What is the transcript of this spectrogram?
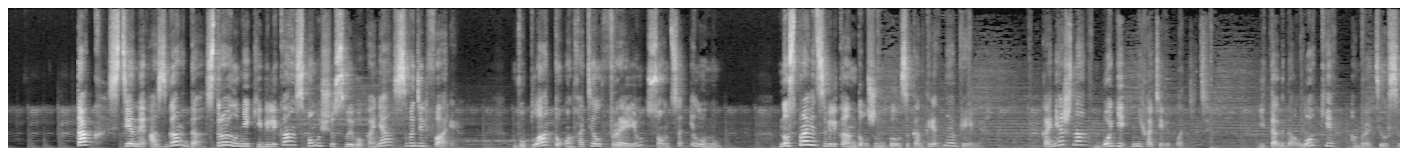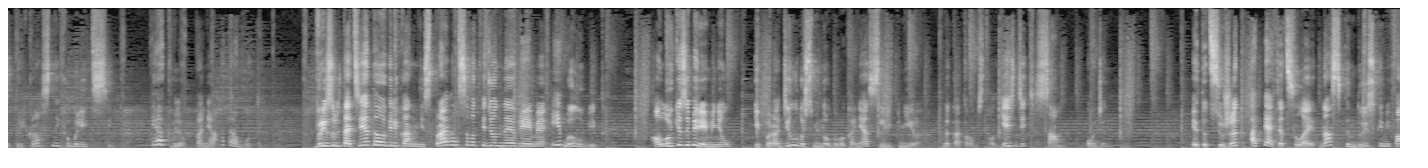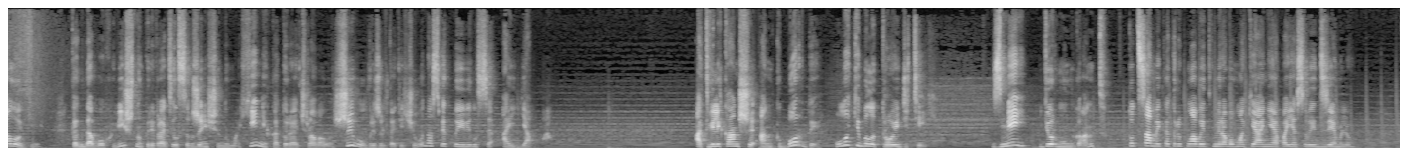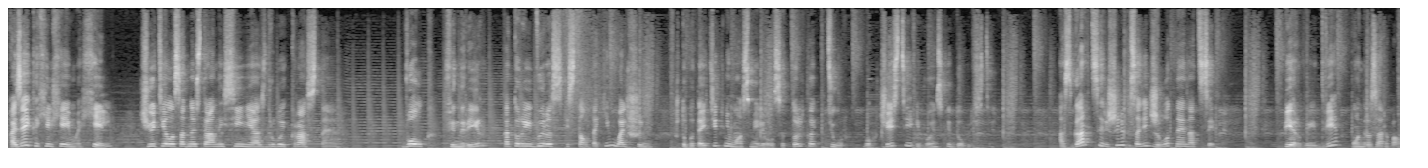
Так стены Асгарда строил некий великан с помощью своего коня Свадильфари – в уплату он хотел Фрею, Солнце и Луну. Но справиться великан должен был за конкретное время. Конечно, боги не хотели платить. И тогда Локи обратился прекрасной кобылицей и отвлек коня от работы. В результате этого великан не справился в отведенное время и был убит. А Локи забеременел и породил восьминогого коня Слипнира, на котором стал ездить сам один. Этот сюжет опять отсылает нас к индуистской мифологии, когда бог Вишну превратился в женщину Махини, которая очаровала Шиву, в результате чего на свет появился Айяпа. От великанши Ангборды у Локи было трое детей. Змей Йормунгант, тот самый, который плавает в мировом океане и опоясывает землю. Хозяйка Хильхейма Хель, чье тело с одной стороны синее, а с другой красное. Волк Фенрир, который вырос и стал таким большим, что подойти к нему осмеливался только Тюр, бог чести и воинской доблести. Асгардцы решили посадить животное на цепь. Первые две он разорвал,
